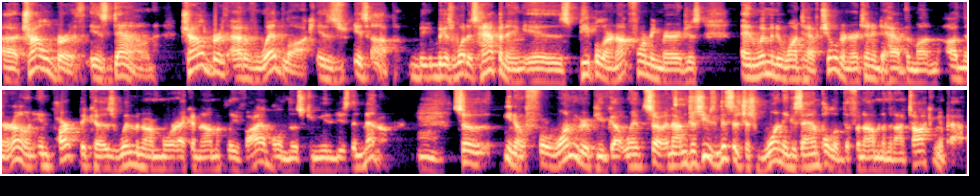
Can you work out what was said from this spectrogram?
uh, childbirth is down. Childbirth out of wedlock is is up because what is happening is people are not forming marriages, and women who want to have children are tending to have them on, on their own. In part because women are more economically viable in those communities than men are. Mm. So you know, for one group, you've got women. So, and I'm just using this is just one example of the phenomenon that I'm talking about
